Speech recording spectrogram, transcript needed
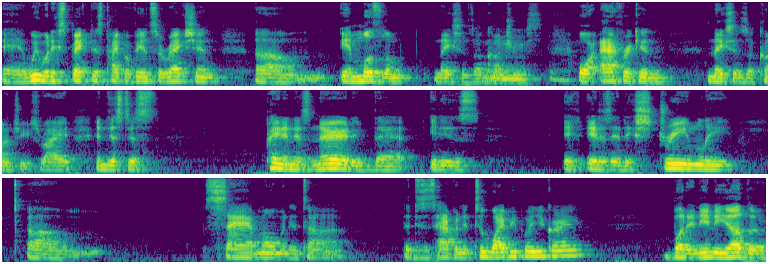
And we would expect this type of insurrection um, in Muslim nations or countries or African nations or countries, right? And just this painting this narrative that it is it, it is an extremely um, sad moment in time that this is happening to white people in Ukraine. But in any other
